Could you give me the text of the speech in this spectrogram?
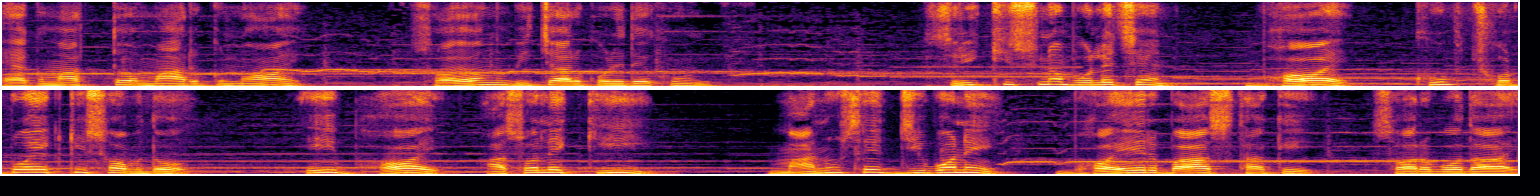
একমাত্র মার্গ নয়, স্বয়ং বিচার করে দেখুন। শ্রীকৃষ্ণ বলেছেন, ভয় খুব ছোট একটি শব্দ। এই ভয় আসলে কি? মানুষের জীবনে ভয়ের বাস থাকে সর্বদাই।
